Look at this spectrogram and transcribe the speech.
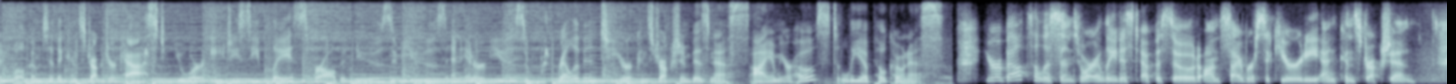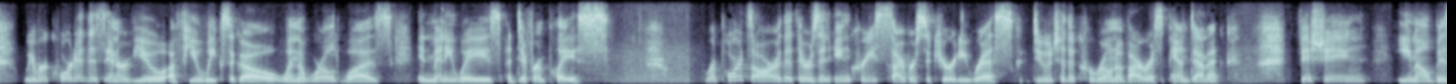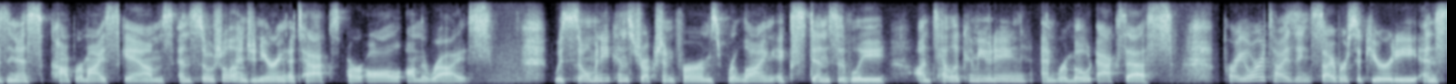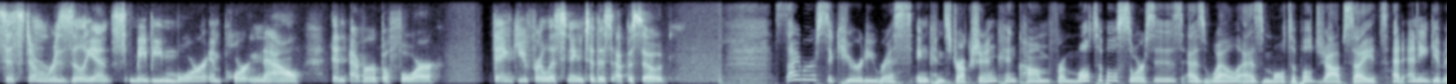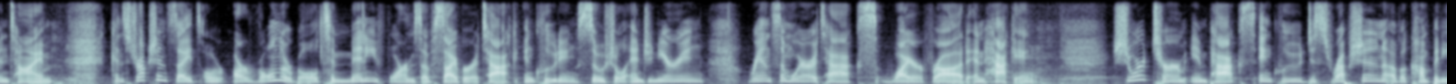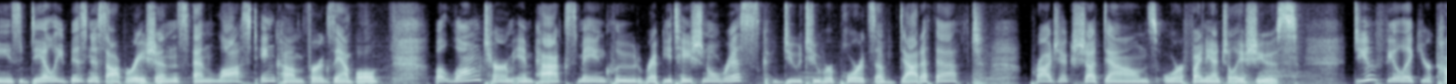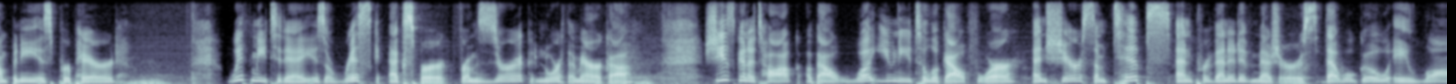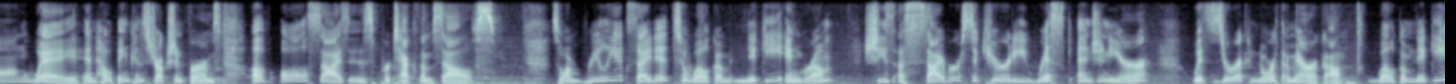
and welcome to the Constructor Cast, your AGC place for all the news, views, and interviews relevant to your construction business. I am your host, Leah Pilconis. You're about to listen to our latest episode on cybersecurity and construction. We recorded this interview a few weeks ago when the world was, in many ways, a different place. Reports are that there's an increased cybersecurity risk due to the coronavirus pandemic. Phishing, email business compromise scams, and social engineering attacks are all on the rise. With so many construction firms relying extensively on telecommuting and remote access, prioritizing cybersecurity and system resilience may be more important now than ever before. Thank you for listening to this episode. Cybersecurity risks in construction can come from multiple sources as well as multiple job sites at any given time. Construction sites are, are, vulnerable to many forms of cyber attack, including social engineering, ransomware attacks, wire fraud, and hacking. Short term impacts include disruption of a company's daily business operations and lost income, for example. But long term impacts may include reputational risk due to reports of data theft, project shutdowns, or financial issues. Do you feel like your company is prepared? With me today is a risk expert from Zurich, North America. She's going to talk about what you need to look out for and share some tips and preventative measures that will go a long way in helping construction firms of all sizes protect themselves. So I'm really excited to welcome Nikki Ingram. She's a cybersecurity risk engineer with Zurich North America. Welcome, Nikki.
